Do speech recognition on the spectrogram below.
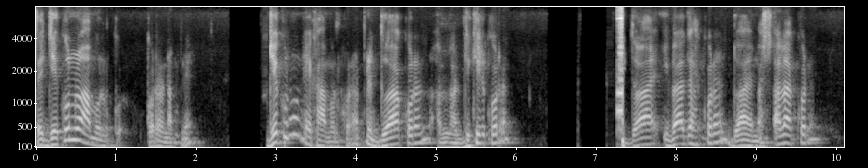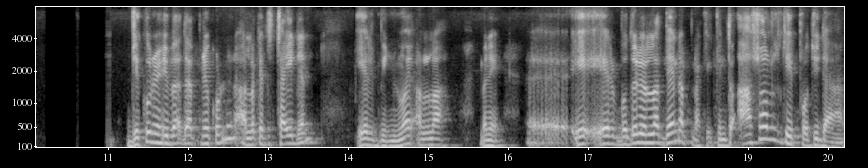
তাই যে কোনো আমল করেন আপনি যে কোনো নেক আমল করেন, আপনি দোয়া করেন আল্লাহর জিকির করেন। দোয়া ইবাদাহ করেন, দোয়া মাসালা করেন। যে কোনো ইবাদা আপনি করলেন আল্লাহ কাছে চাইলেন এর বিনিময় আল্লাহ মানে এর বদলে আল্লাহ দেন আপনাকে কিন্তু আসল যে প্রতিদান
